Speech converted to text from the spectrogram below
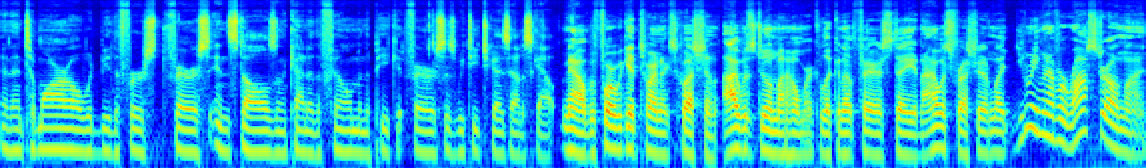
And then tomorrow would be the first Ferris installs and kind of the film and the peek at Ferris as we teach you guys how to scout. Now, before we get to our next question, I was doing my homework, looking up Ferris State, and I was frustrated. I'm like, you don't even have a roster online.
